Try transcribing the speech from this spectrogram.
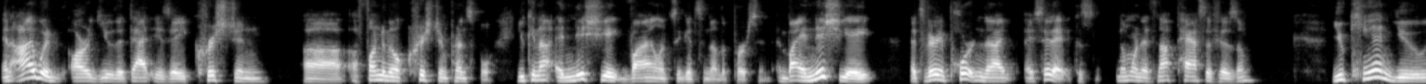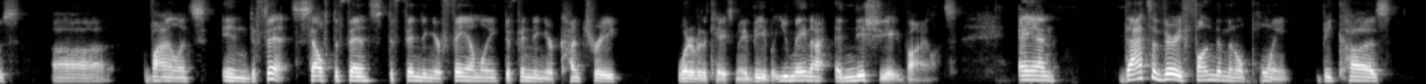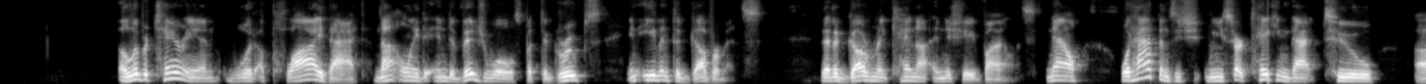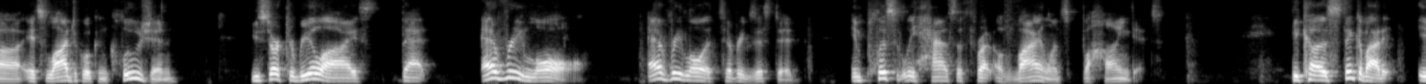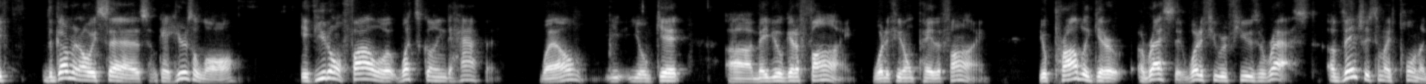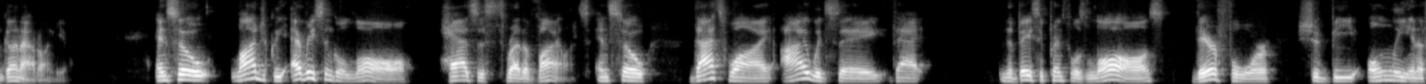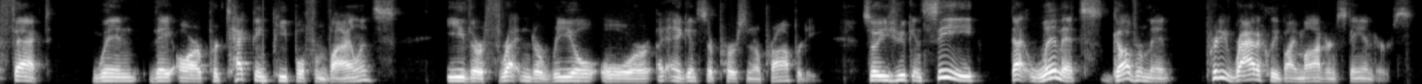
And I would argue that that is a Christian, uh, a fundamental Christian principle. You cannot initiate violence against another person. And by initiate, that's very important that I, I say that because number one, it's not pacifism. You can use uh, violence in defense, self defense, defending your family, defending your country, whatever the case may be, but you may not initiate violence. And that's a very fundamental point because a libertarian would apply that not only to individuals, but to groups and even to governments, that a government cannot initiate violence. Now, what happens is when you start taking that to uh, its logical conclusion, you start to realize that every law, every law that's ever existed, implicitly has a threat of violence behind it. Because think about it, if the government always says, okay, here's a law. If you don't follow it, what's going to happen? Well, you, will get uh, maybe you'll get a fine. What if you don't pay the fine? You'll probably get arrested. What if you refuse arrest? Eventually, somebody's pulling a gun out on you. And so, logically, every single law has this threat of violence. And so, that's why I would say that the basic principle is laws therefore should be only in effect when they are protecting people from violence, either threatened or real or against their person or property. So as you can see, that limits government pretty radically by modern standards.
